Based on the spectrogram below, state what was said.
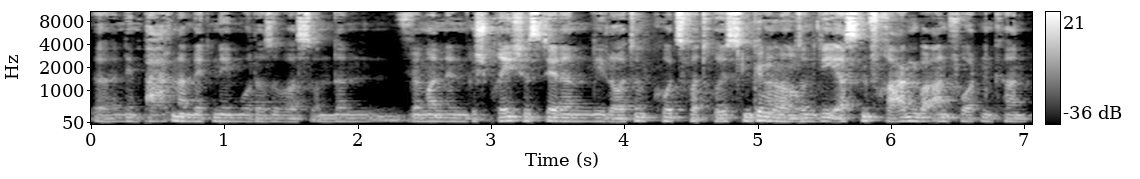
äh, den Partner mitnehmen oder sowas. Und dann, wenn man im Gespräch ist, der dann die Leute kurz vertrösten kann Genau. und so die ersten Fragen beantworten kann.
